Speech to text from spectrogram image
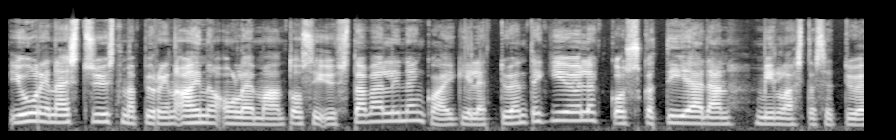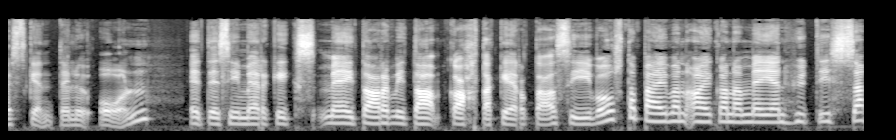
Juuri näistä syistä mä pyrin aina olemaan tosi ystävällinen kaikille työntekijöille, koska tiedän millaista se työskentely on. Et esimerkiksi me ei tarvita kahta kertaa siivousta päivän aikana meidän hytissä,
